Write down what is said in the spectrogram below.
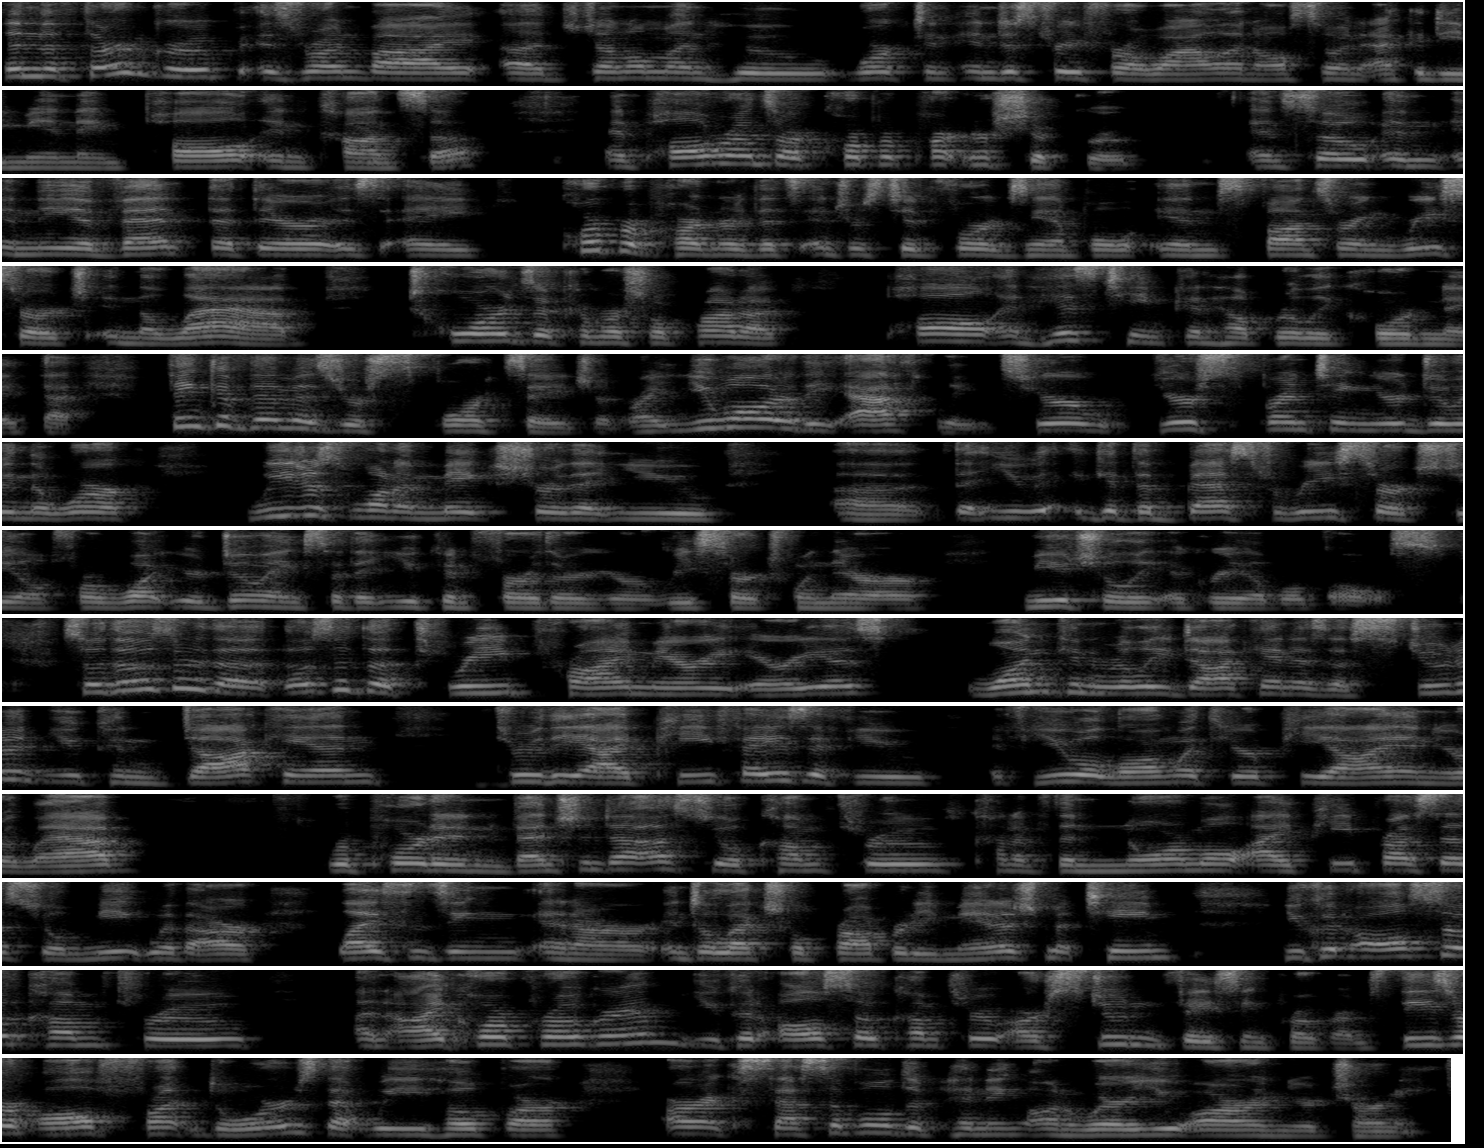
Then the third group is run by a gentleman who worked in industry for a while and also in academia named Paul Inconza. And Paul runs our corporate partnership group. And so, in, in the event that there is a corporate partner that's interested, for example, in sponsoring research in the lab towards a commercial product, Paul and his team can help really coordinate that. Think of them as your sports agent, right? You all are the athletes. You're you're sprinting, you're doing the work. We just want to make sure that you uh, that you get the best research deal for what you're doing so that you can further your research when there are mutually agreeable goals. So those are the those are the three primary areas. One can really dock in as a student. You can dock in through the IP phase if you if you along with your PI and your lab report an invention to us, you'll come through kind of the normal IP process. You'll meet with our licensing and our intellectual property management team. You could also come through an I-Corps program. You could also come through our student-facing programs. These are all front doors that we hope are are accessible depending on where you are in your journey.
